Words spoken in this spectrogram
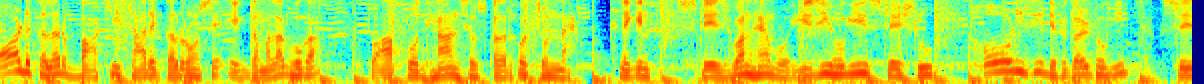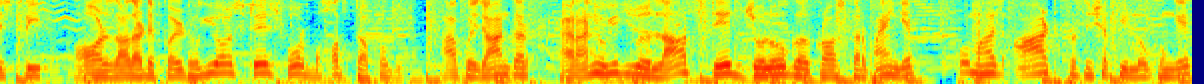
ऑड कलर बाकी सारे कलरों से एकदम अलग होगा तो आपको ध्यान से उस कलर को चुनना है। लेकिन स्टेज वन है, वो इजी होगी, स्टेज टू थोड़ी सी डिफ़िकल्ट होगी, स्टेज थ्री और ज़्यादा डिफ़िकल्ट होगी और स्टेज फोर बहुत टफ होगी। आपको जानकर हैरानी होगी कि जो लास्ट स्टेज जो लोग क्रॉस कर पाएँगे, वो महज आठ प्रतिशत ही लोग होंगे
